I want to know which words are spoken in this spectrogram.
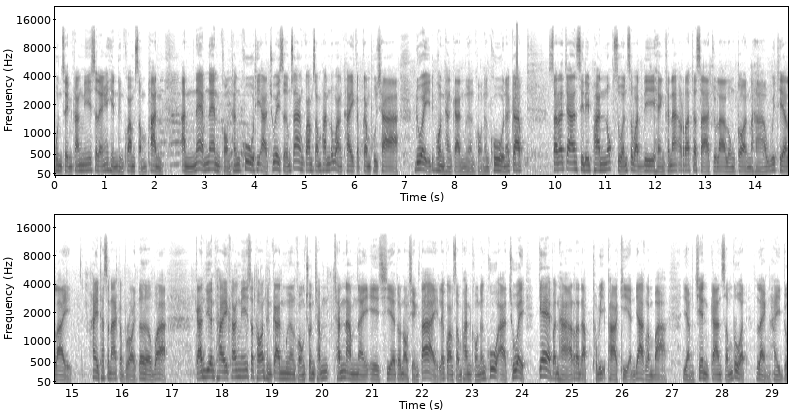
ฮุนเซนครั้งนี้แสดงให้เห็นถึงความสัมพันธ์ อันแนบแน่นของทั้งคู่ที่อาจช่วยเสริมสร้างความสัมพันธ์ระหว่างไทยกับกัมพูชา ด้วยอิทธิพลทางการเมืองของทั้งคู่นะครับศาสตราจารย์สิริพันธ์นกสวนสวัสดีแห่งคณะรัฐศาสตร์จุฬาลงกรณ์มหาวิทยาลัย ให้ทัศนะกับรอยเตอร์ว่า การเยือนไทยครั้งนี้สะท้อนถึงการเมืองของชนชั้นชั้นนำในเอเชียตะวันออกเฉียงใต้ และความสัมพันธ์ของทั้งคู่อาจช่วยแก้ปัญหาระดับทวิภาคีอันยากลำบาก อย่างเช่นการสำรวจแหล่งไฮโดร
